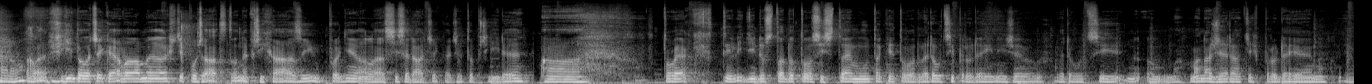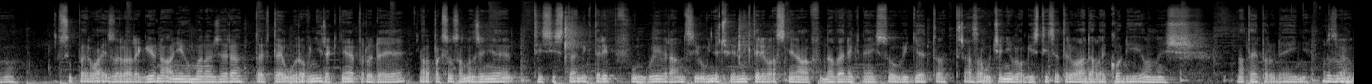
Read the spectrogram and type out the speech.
ano. Ale všichni to očekáváme a ještě pořád to nepřichází úplně, ale asi se dá čekat, že to přijde. A to, jak ty lidi dostat do toho systému, tak je to od vedoucí prodejny, že jo, vedoucí no, manažera těch prodejen, jo, supervisora, regionálního manažera, to je v té úrovni, řekněme, prodeje, ale pak jsou samozřejmě ty systémy, které fungují v rámci uvnitř firmy, které vlastně na, na venek nejsou vidět a třeba zaučení v logistice trvá daleko díl než na té prodejně. Rozumím.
